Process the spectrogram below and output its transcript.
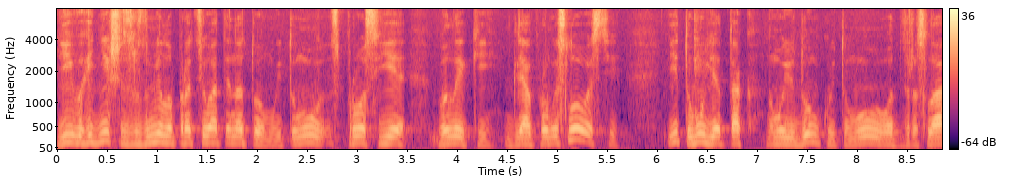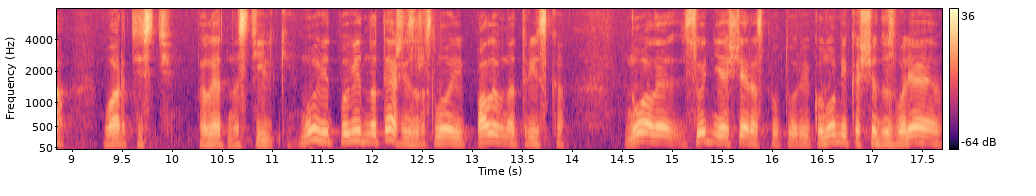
їй вигідніше, зрозуміло, працювати на тому. І тому спрос є великий для промисловості, і тому є так, на мою думку, і тому от зросла вартість пелет настільки. Ну, відповідно, теж і зросло і паливна тріска. Ну, але сьогодні я ще раз повторюю, економіка ще дозволяє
